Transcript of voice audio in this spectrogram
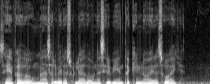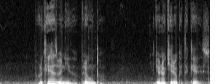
Se enfadó aún más al ver a su lado a una sirvienta que no era su haya. ¿Por qué has venido? preguntó. Yo no quiero que te quedes.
